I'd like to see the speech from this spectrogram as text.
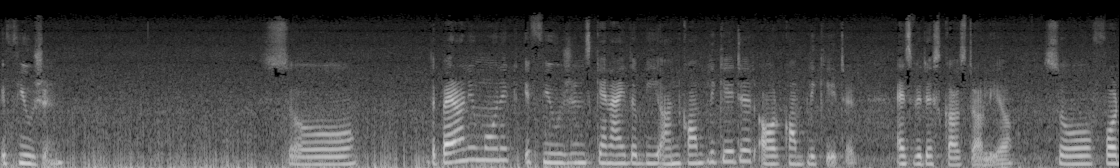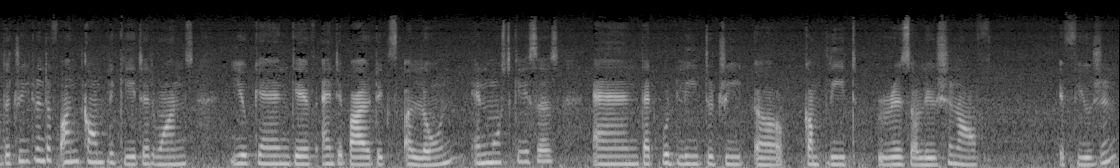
effusion? So, the parapneumonic effusions can either be uncomplicated or complicated, as we discussed earlier. So, for the treatment of uncomplicated ones, you can give antibiotics alone in most cases, and that would lead to treat uh, complete resolution of effusion.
